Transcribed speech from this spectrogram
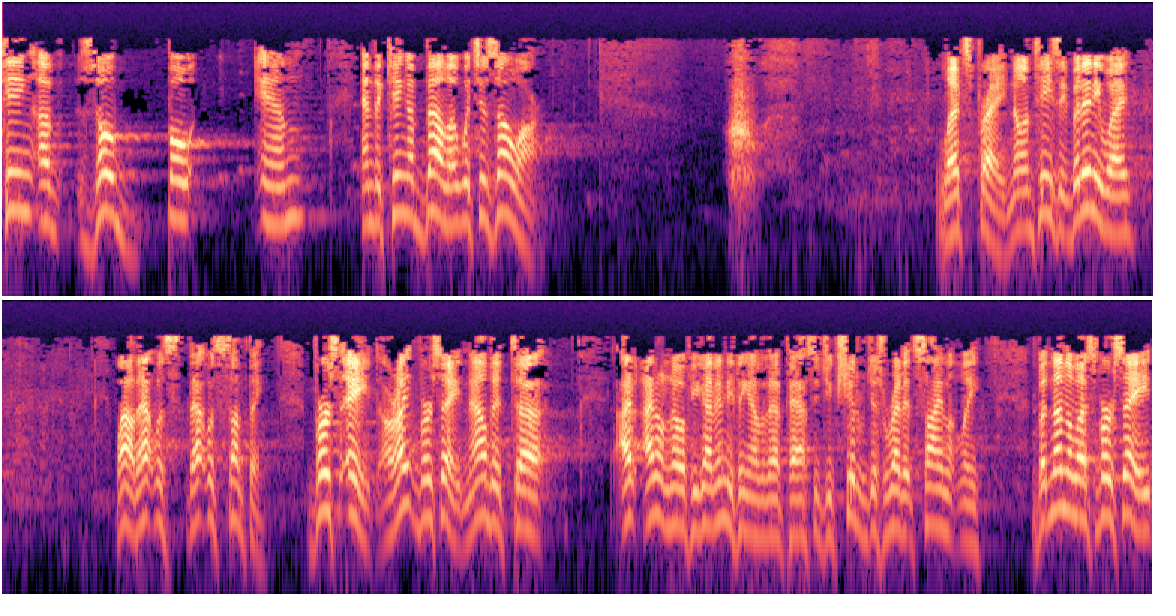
king of Zoboim, and the king of Bela, which is Zoar. Whew. Let's pray. No, I'm teasing. But anyway, wow, that was, that was something. Verse 8, all right? Verse 8. Now that, uh, I, I don't know if you got anything out of that passage. You should have just read it silently. But nonetheless, verse 8,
